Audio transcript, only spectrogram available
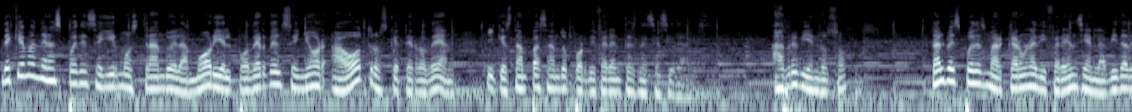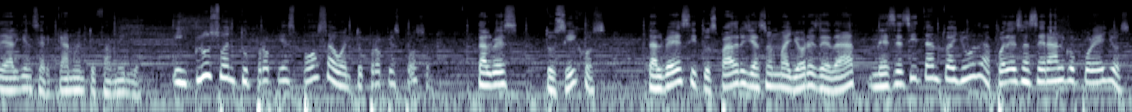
¿De qué maneras puedes seguir mostrando el amor y el poder del Señor a otros que te rodean y que están pasando por diferentes necesidades? Abre bien los ojos. Tal vez puedes marcar una diferencia en la vida de alguien cercano en tu familia, incluso en tu propia esposa o en tu propio esposo. Tal vez tus hijos, Tal vez si tus padres ya son mayores de edad, necesitan tu ayuda, puedes hacer algo por ellos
